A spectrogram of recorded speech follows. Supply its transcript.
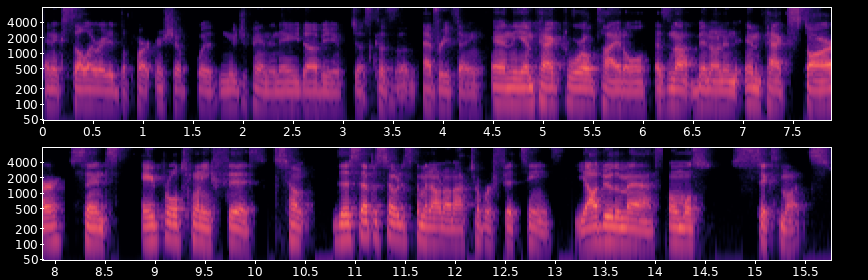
and accelerated the partnership with New Japan and AEW just because of everything. And the Impact World title has not been on an Impact star since April 25th. So this episode is coming out on October 15th. Y'all do the math. Almost six months.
